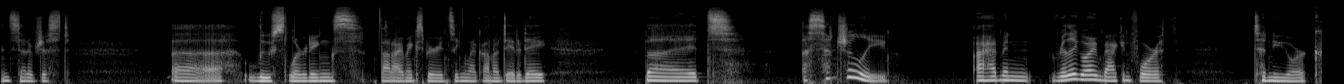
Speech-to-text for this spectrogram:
instead of just uh loose learnings that I'm experiencing like on a day to day. But essentially I had been really going back and forth to New York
